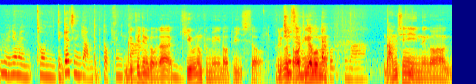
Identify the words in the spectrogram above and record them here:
왜냐면 전 느껴지는 게 아무것도 없으니까. 느껴지는 것보다 음. 기운은 분명히 너도 있어. 그리고 어떻게 보면 그러구나. 남신이 있는 건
